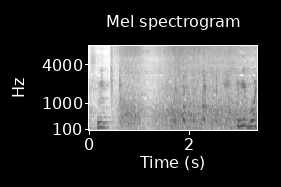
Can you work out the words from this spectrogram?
Max, come here. come here, boy.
